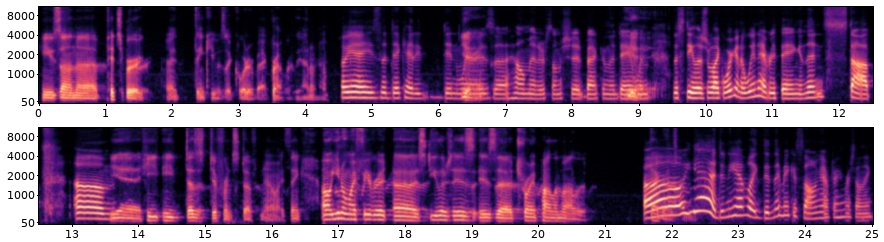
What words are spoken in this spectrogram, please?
He's on uh Pittsburgh. I think he was a quarterback, probably. I don't know. Oh yeah, he's the dickhead who didn't wear Yeah. his uh, helmet or some shit back in the day Yeah, when the Steelers were like, "We're gonna win everything," and then stop. Um, yeah. He he does different stuff now. I think. Oh, you know my favorite uh Steelers is is uh Troy Polamalu. Oh yeah, didn't he have like? Didn't they make a song after him or something?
